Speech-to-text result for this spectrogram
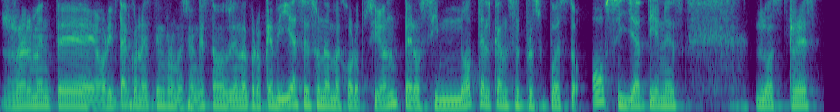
realmente, ahorita con esta información que estamos viendo, creo que Díaz es una mejor opción, pero si no te alcanza el presupuesto o si ya tienes los tres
